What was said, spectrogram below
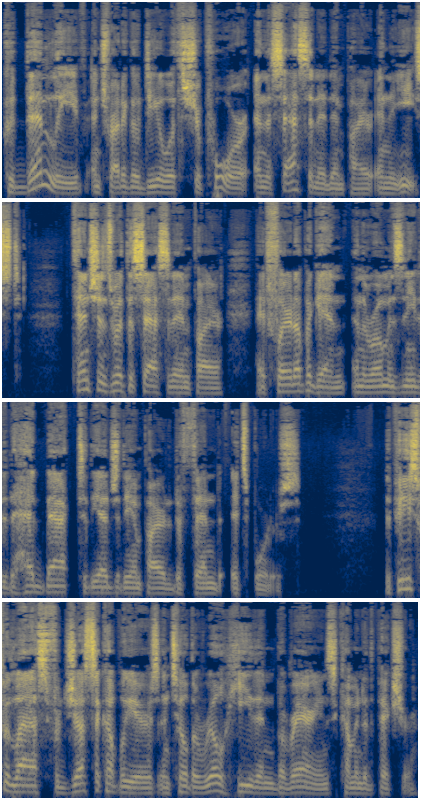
could then leave and try to go deal with Shapur and the Sassanid Empire in the east. Tensions with the Sassanid Empire had flared up again, and the Romans needed to head back to the edge of the empire to defend its borders. The peace would last for just a couple years until the real heathen barbarians come into the picture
